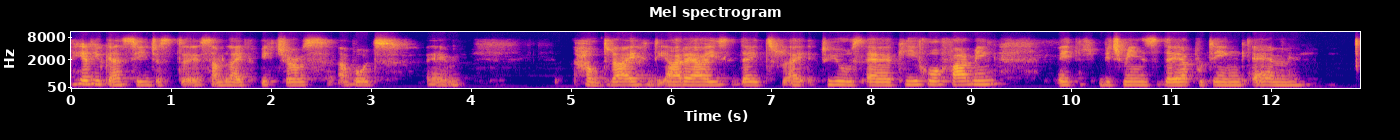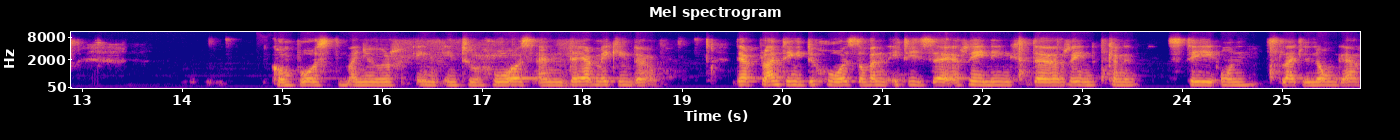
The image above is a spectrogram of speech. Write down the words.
Here you can see just uh, some live pictures about um, how dry the area is. They try to use uh, keyhole farming, which, which means they are putting um, compost manure in, into holes and they are making the they're planting into holes so when it is uh, raining, the rain can stay on slightly longer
